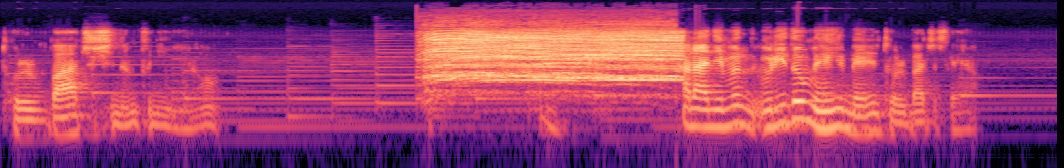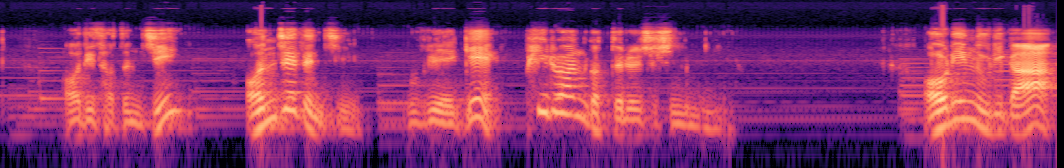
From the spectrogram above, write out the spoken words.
돌봐주시는 분이에요. 하나님은 우리도 매일매일 돌봐주세요. 어디서든지 언제든지 우리에게 필요한 것들을 주시는 분이에요. 어린 우리가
